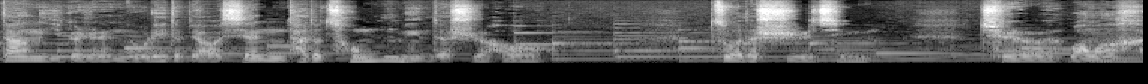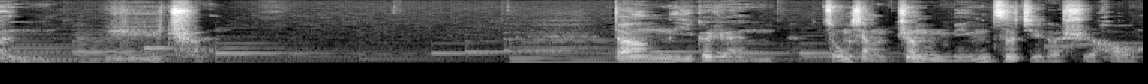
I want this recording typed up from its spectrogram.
当一个人努力的表现他的聪明的时候，做的事情却往往很愚蠢。当一个人总想证明自己的时候，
